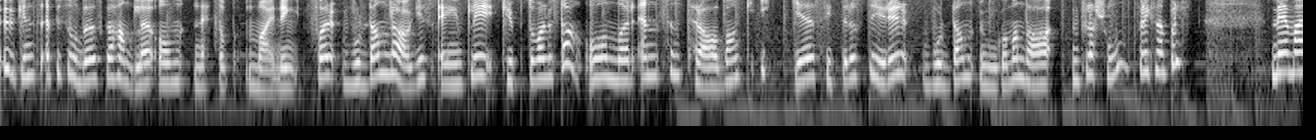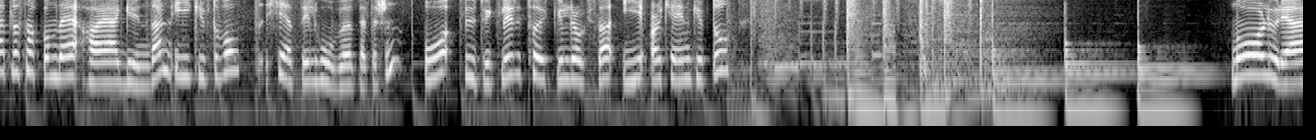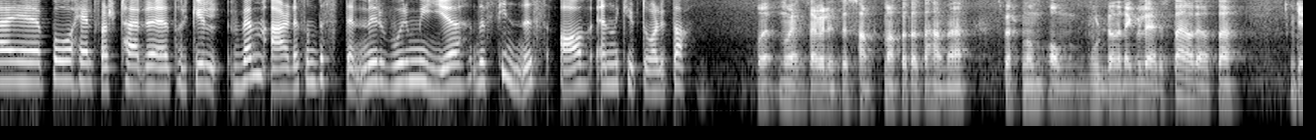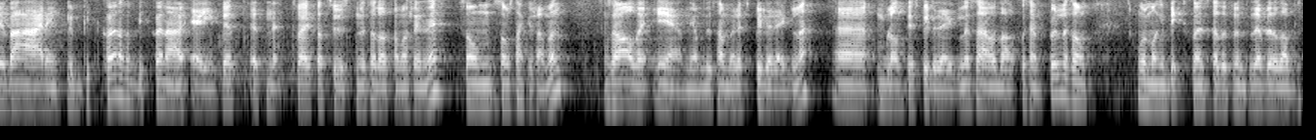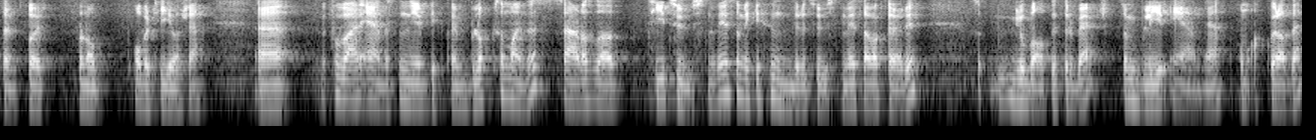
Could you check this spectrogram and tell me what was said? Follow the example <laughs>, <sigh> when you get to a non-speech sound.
Ukens episode skal handle om nettopp mining. For hvordan lages egentlig kryptovaluta? Og når en sentralbank ikke sitter og styrer, hvordan unngår man da inflasjon, f.eks.? Med meg til å snakke om det har jeg gründeren i Kryptovolt, Kjetil Hove Pettersen, og utvikler Torkil Rogstad i Arcane Krypto. Nå lurer jeg på helt først her, Torkil. Hvem er det som bestemmer hvor mye det finnes av en kryptovaluta? Noe jeg synes er veldig interessant med akkurat dette her med spørsmålet om, om hvordan reguleres det, og det at okay, Hva er egentlig bitcoin? Altså, bitcoin er jo egentlig et, et nettverk av tusenvis av datamaskiner som, som, snakker sammen. Og så er alle enige om de samme spillereglene. Eh, blant de spillereglene så er jo da f.eks. Liksom, hvor mange bitcoin skal du funnet. Det ble da bestemt for, for nå, over ti år siden. Eh, for hver eneste nye bitcoin-blokk som mines, så er det altså da titusenvis, om ikke hundretusenvis av aktører globalt distribuert som blir enige om akkurat det.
